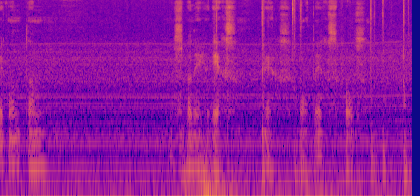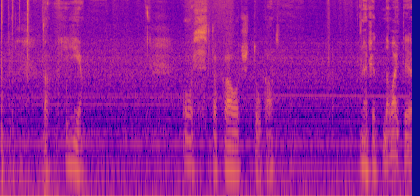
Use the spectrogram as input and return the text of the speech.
вікон там. Господи, X. X. От, X, false. Так, є. Ось така от штука. Значить, давайте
